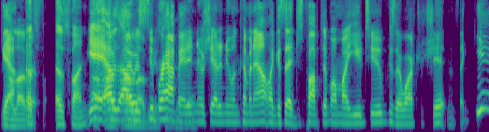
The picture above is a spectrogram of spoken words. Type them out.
Yeah, I love that's, That was fun. Yeah, I- I, was I- I, was super happy. I didn't know she had a new one coming out. Like I said, just popped up on my YouTube because I watched her shit, and it's like, yay!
